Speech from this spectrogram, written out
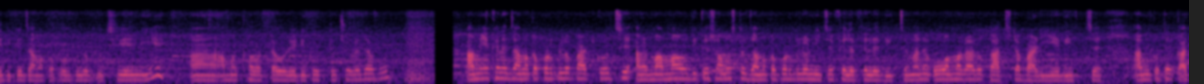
এদিকে জামা কাপড়গুলো গুছিয়ে নিয়ে আমার খাবারটাও রেডি করতে চলে যাব। আমি এখানে জামা কাপড়গুলো পাট করছি আর মাম্মা ওদিকে সমস্ত জামা কাপড়গুলো নিচে ফেলে ফেলে দিচ্ছে। মানে ও আমার আরও কাজটা বাড়িয়ে দিচ্ছে। আমি কোথায় কাজ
